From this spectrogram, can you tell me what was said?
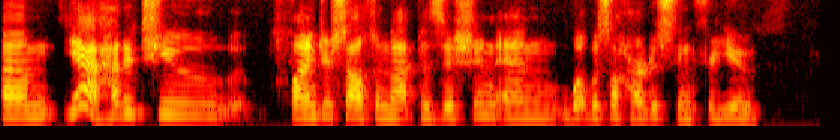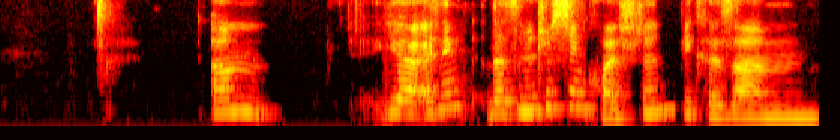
um yeah how did you find yourself in that position and what was the hardest thing for you um yeah i think that's an interesting question because um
